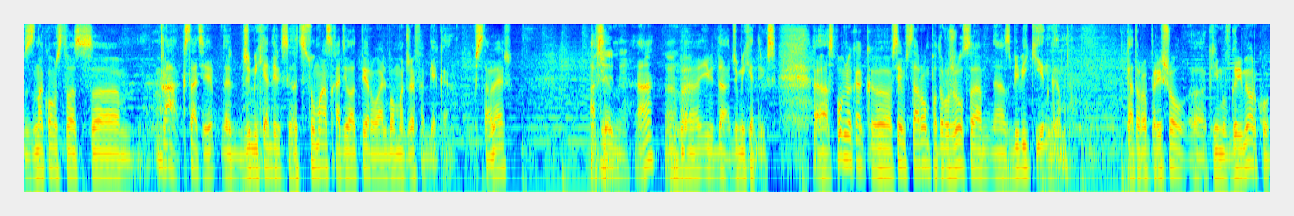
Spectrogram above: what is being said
знакомство с... А, кстати, Джимми Хендрикс с ума сходил от первого альбома Джеффа Бека. Представляешь? А все, Джимми. А? И- да, Джимми Хендрикс. Вспомню, как в 72-м подружился с Биби Кингом, который пришел э, к нему в гримерку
